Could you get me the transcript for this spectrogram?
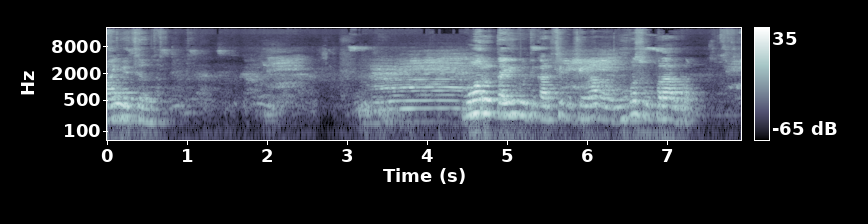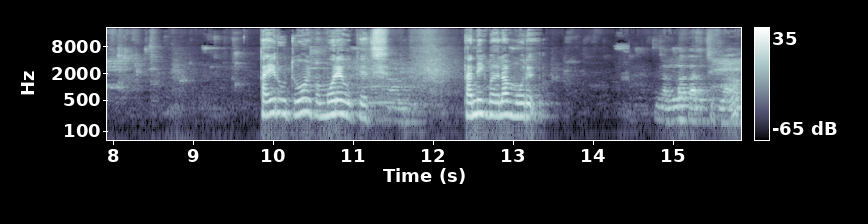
வாங்கி வச்சிருந்தேன் மோர் தயிர் ஊற்றி கரைச்சி குடிச்சிங்கன்னா ரொம்ப சூப்பராக இருக்கும். தயிர் ஊற்றுவோம் இப்போ மோரே ஊற்றியாச்சு தண்ணிக்கு பதிலாக மோர். நல்லா கரைச்சிக்கலாம்.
